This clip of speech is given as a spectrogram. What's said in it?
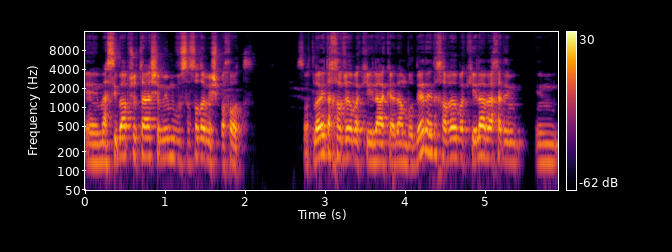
אה, מהסיבה הפשוטה שהן היו מבוססות על משפחות. זאת אומרת לא היית חבר בקהילה כאדם בודד, היית חבר בקהילה ביחד עם, עם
